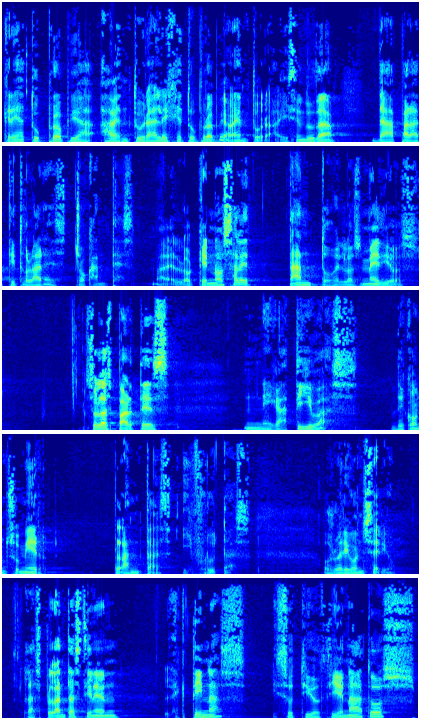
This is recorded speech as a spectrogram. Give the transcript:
crea tu propia aventura, elige tu propia aventura y sin duda da para titulares chocantes. Lo que no sale tanto en los medios son las partes negativas de consumir plantas y frutas. Os lo digo en serio. Las plantas tienen lectinas, isotiocianatos,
